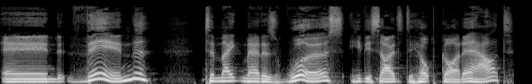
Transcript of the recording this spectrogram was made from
and then to make matters worse, he decides to help God out.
